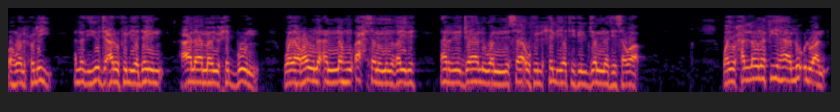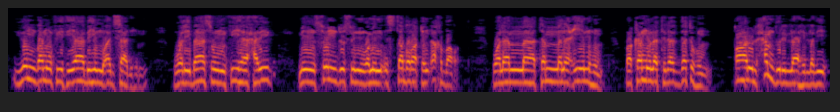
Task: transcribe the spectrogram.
وهو الحلي الذي يجعل في اليدين على ما يحبون ويرون أنه أحسن من غيره الرجال والنساء في الحلية في الجنة سواء. ويحلون فيها لؤلؤا ينظم في ثيابهم وأجسادهم ولباسهم فيها حرير من سندس ومن استبرق أخضر. ولما تم نعيمهم وكملت لذتهم قالوا الحمد لله الذي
